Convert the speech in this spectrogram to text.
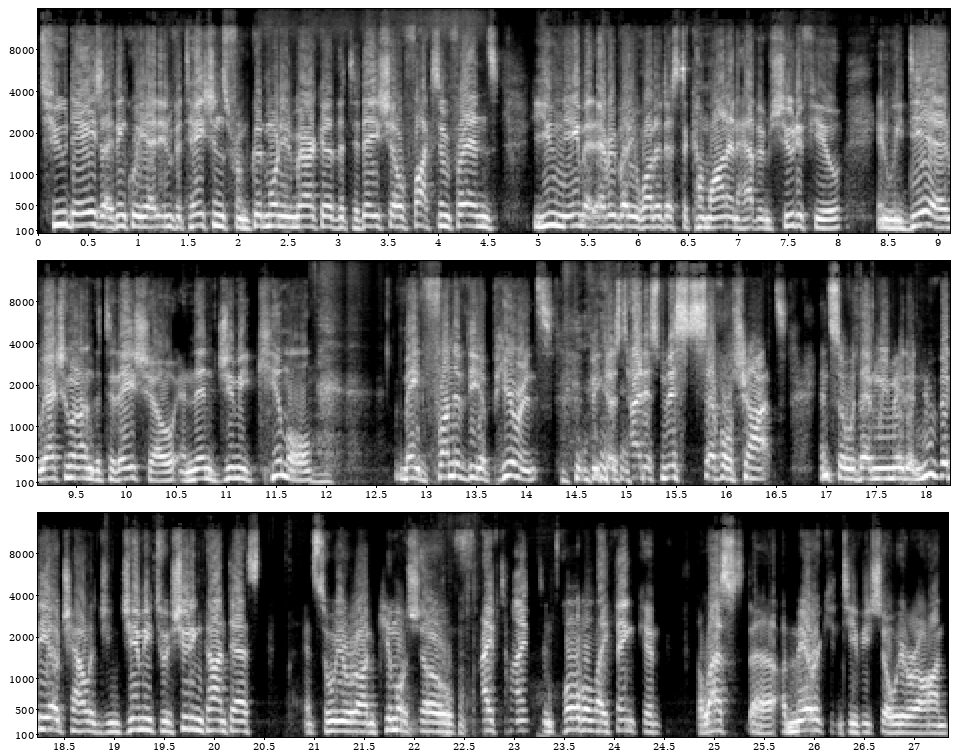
two days, I think we had invitations from Good Morning America, The Today Show, Fox and Friends, you name it. Everybody wanted us to come on and have him shoot a few, and we did. We actually went on The Today Show, and then Jimmy Kimmel made fun of the appearance because Titus missed several shots. And so then we made a new video challenging Jimmy to a shooting contest. And so we were on Kimmel's show five times in total, I think. And the last uh, American TV show we were on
